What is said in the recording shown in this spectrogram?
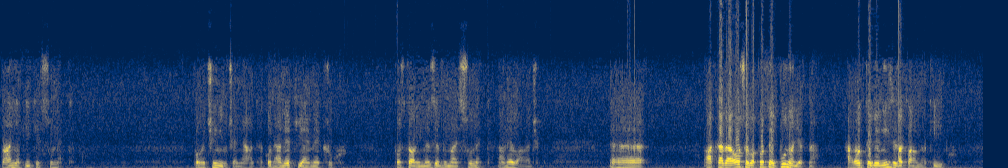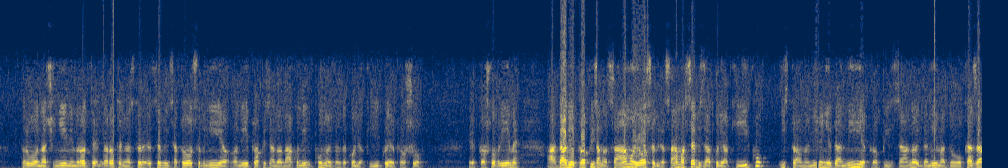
Klanja kike sunet. Po većini učenjaka, kod Hanefija je mekruh. Postali mezebima je sunet, a ne vađib. E, a kada osoba postaje punoljetna, a roditelju nije zaklali na kiku, prvo, znači, njenim roditeljima srbnica, to osobi nije, nije propisano da nakon punoljetna zakolja kiku, jer je prošlo, jer je prošlo vrijeme, A da li je propisano samo i osobi da sama sebi zakolja kiku, ispravno mišljenje da nije propisano i da nema dokaza,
